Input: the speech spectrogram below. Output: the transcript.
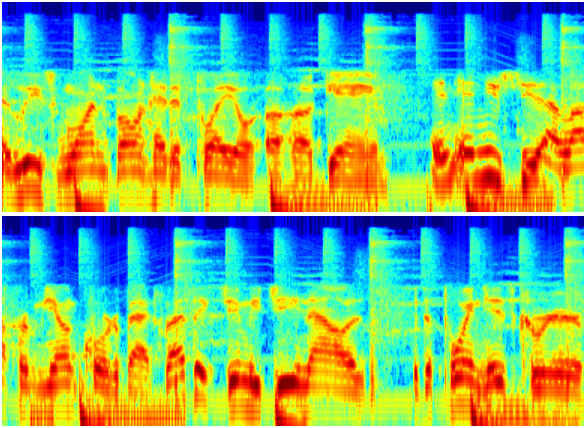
at least one boneheaded play a, a game. And, and you see that a lot from young quarterbacks. But I think Jimmy G now is at the point in his career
